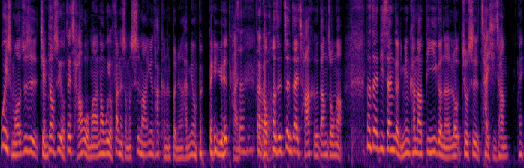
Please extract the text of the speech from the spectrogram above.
为什么就是检调是有在查我吗？那我有犯了什么事吗？因为他可能本人还没有被被约谈，那搞不好是正在查核当中啊。那在第三个里面看到第一个呢，就是蔡其昌。哎，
